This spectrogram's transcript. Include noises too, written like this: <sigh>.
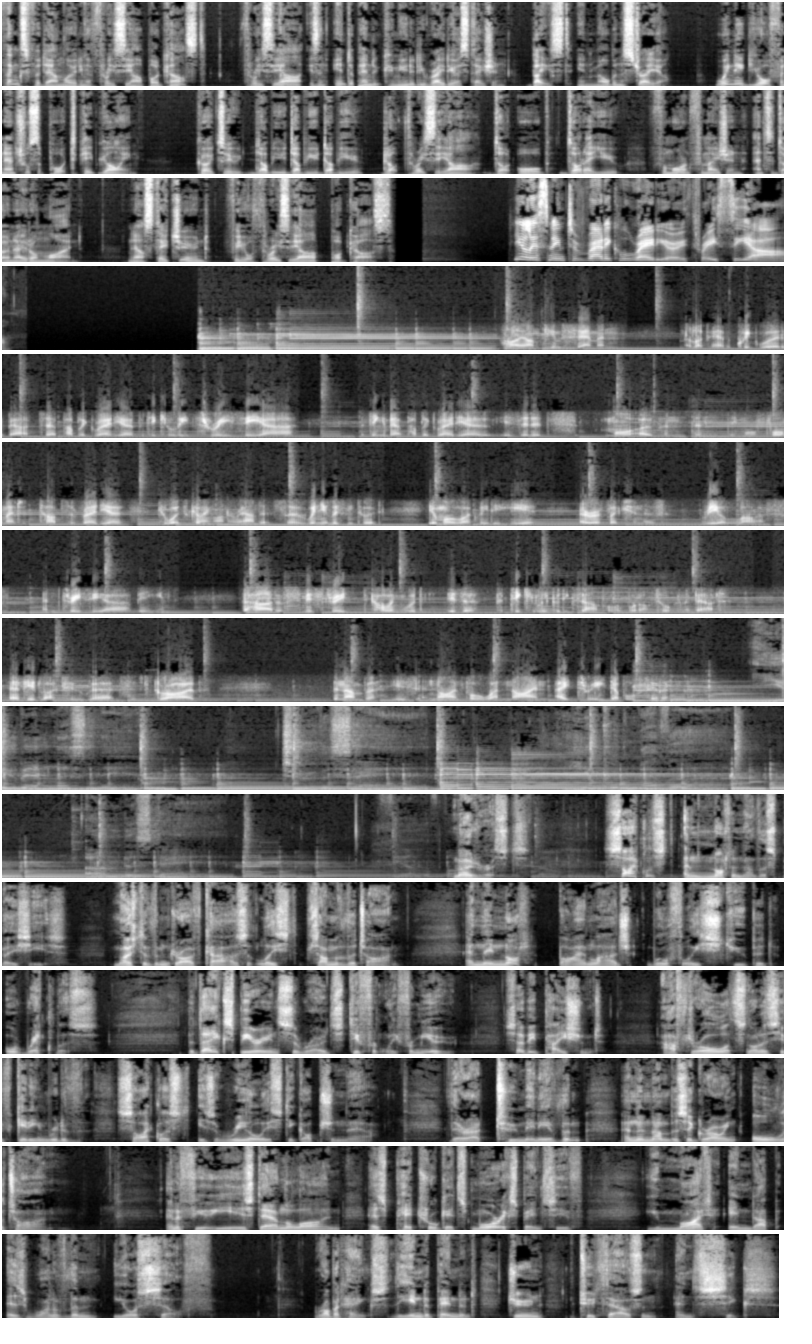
Thanks for downloading a 3CR podcast. 3CR is an independent community radio station based in Melbourne, Australia. We need your financial support to keep going. Go to www.3cr.org.au for more information and to donate online. Now stay tuned for your 3CR podcast. You're listening to Radical Radio 3CR. Hi, I'm Kim Salmon. I'd like to have a quick word about uh, public radio, particularly 3CR. The thing about public radio is that it's more open than the more formatted types of radio to what's going on around it. So when you listen to it, you're more likely to hear a reflection of real life. And 3CR being in the heart of Smith Street, Collingwood, is a particularly good example of what I'm talking about. If you'd like to uh, subscribe, the number is 94198377. You've been listening to the sand. You could never understand. Motorists. Cyclists are not another species. Most of them drive cars at least some of the time, and they're not, by and large, willfully stupid or reckless. But they experience the roads differently from you, so be patient. After all, it's not as if getting rid of cyclists is a realistic option now. There are too many of them, and the numbers are growing all the time. And a few years down the line, as petrol gets more expensive, you might end up as one of them yourself. Robert Hanks, The Independent, June 2006.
